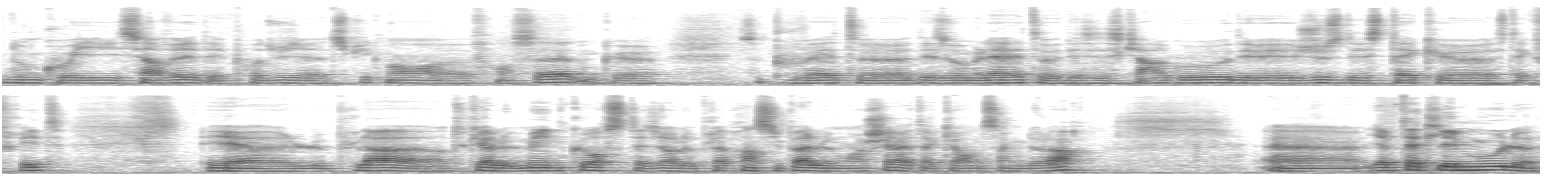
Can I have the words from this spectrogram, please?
donc où ils servaient des produits euh, typiquement euh, français. Donc euh, ça pouvait être euh, des omelettes, euh, des escargots, des, juste des steaks, euh, steaks frites. Et euh, le plat, en tout cas le main course, c'est-à-dire le plat principal le moins cher, est à 45 dollars. Il y a peut-être les moules,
